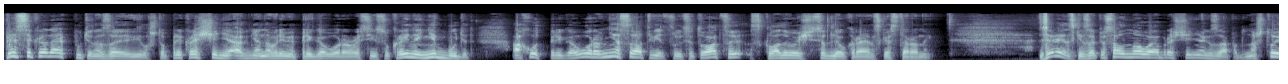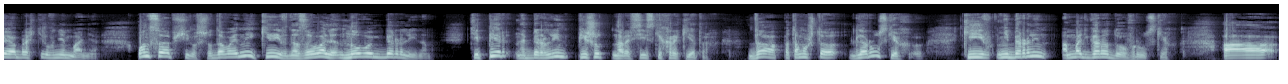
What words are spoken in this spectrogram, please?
Пресс-секретарь Путина заявил, что прекращение огня на время переговоров России с Украиной не будет, а ход переговоров не соответствует ситуации, складывающейся для украинской стороны. Зеленский записал новое обращение к Западу, на что я обратил внимание. Он сообщил, что до войны Киев называли новым Берлином. Теперь на Берлин пишут на российских ракетах. Да, потому что для русских Киев не Берлин, а мать городов русских. А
